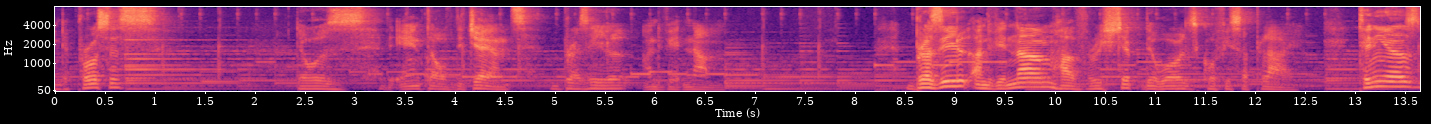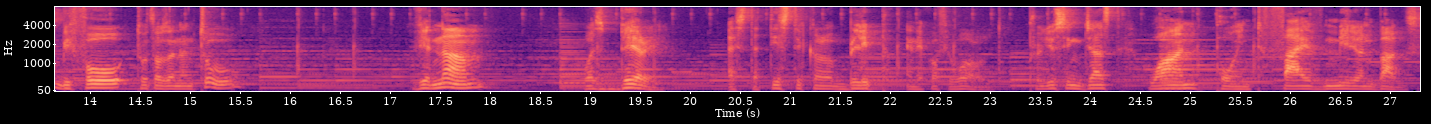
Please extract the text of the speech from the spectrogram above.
In the process, there was the enter of the giants Brazil and Vietnam. Brazil and Vietnam have reshaped the world's coffee supply. Ten years before 2002, Vietnam was barely a statistical blip in the coffee world, producing just 1.5 million bags.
